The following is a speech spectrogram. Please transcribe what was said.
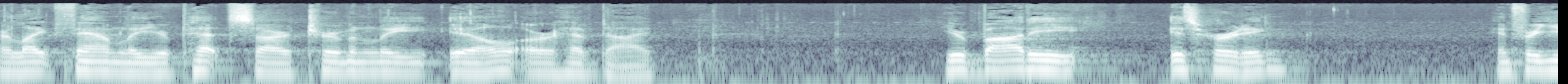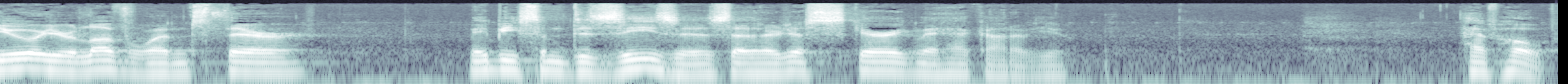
are like family, your pets are terminally ill or have died. Your body is hurting. And for you or your loved ones, there may be some diseases that are just scaring the heck out of you. Have hope.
